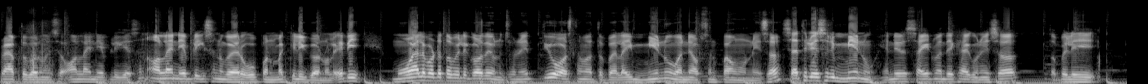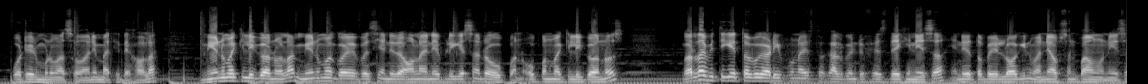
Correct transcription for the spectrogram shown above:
प्राप्त गर्नुहुनेछ अनलाइन एप्लिकेसन। अनलाइन एप्लिकेसन गएर ओपनमा क्लिक गर्नु होला यदि मोबाइलबाट तपाईँले गर्दै हुनुहुन्छ भने त्यो अवस्थामा तपाईँलाई मेनु भन्ने अप्सन पाउनुहुनेछ। साथीहरू यसरी मेनु यहाँनिर साइडमा देखाएको हुनेछ। तपाईँले पोर्ट्रेट मोडमा छ भने माथि देखाउला। मेनुमा क्लिक गर्नु होला मेनुमा गएपछि यहाँनिर अनलाइन एप्लिकेसन र ओपन। ओपनमा क्लिक गर्नुहोस्। गर्दा बित्तिकै तपाईँको अगाडि पुनः यस्तो खालको इन्टरफेस देखिनेछ। यहाँनिर तपाईँले लगइन भन्ने अप्सन पाउनुहुनेछ।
